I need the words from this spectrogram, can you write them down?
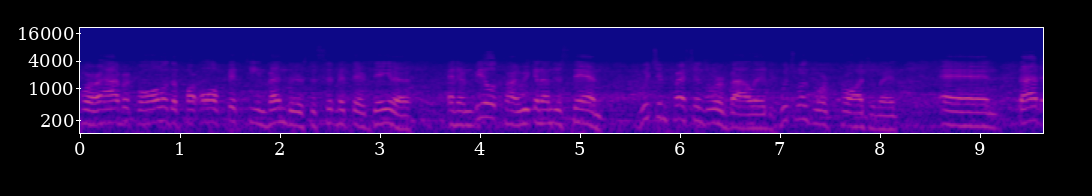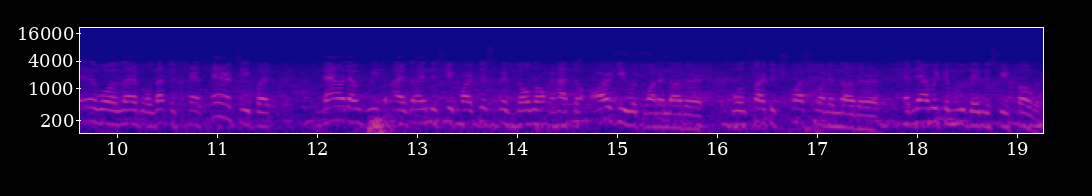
for average for all of the all 15 vendors to submit their data, and in real time we can understand which impressions were valid, which ones were fraudulent, and that uh, will enable not just transparency, but now that we, as industry participants, no longer have to argue with one another, we'll start to trust one another, and now we can move the industry forward.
